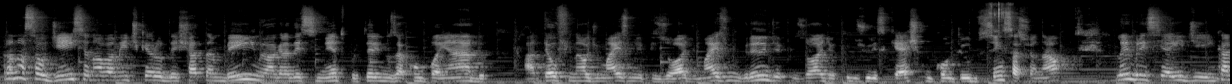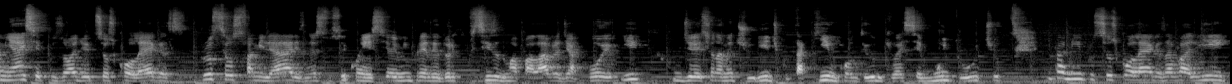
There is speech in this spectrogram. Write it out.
Para nossa audiência, novamente quero deixar também o meu agradecimento por terem nos acompanhado até o final de mais um episódio, mais um grande episódio aqui do Juriscast com conteúdo sensacional. Lembrem-se aí de encaminhar esse episódio para seus colegas, para os seus familiares, né? Se você conhecer um empreendedor que precisa de uma palavra de apoio e um direcionamento jurídico, está aqui um conteúdo que vai ser muito útil. Encaminhe para os seus colegas, avaliem,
